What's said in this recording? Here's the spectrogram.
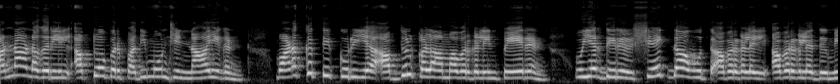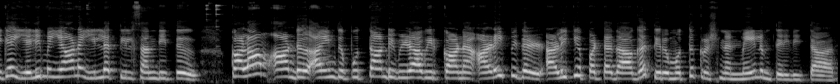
அண்ணா நகரில் அக்டோபர் பதிமூன்றின் நாயகன் வணக்கத்திற்குரிய அப்துல் கலாம் அவர்களின் பேரன் உயர்திரு ஷேக் தாவூத் அவர்களை அவர்களது மிக எளிமையான இல்லத்தில் சந்தித்து கலாம் ஆண்டு ஐந்து புத்தாண்டு விழாவிற்கான அழைப்பிதழ் அளிக்கப்பட்டதாக திரு முத்துகிருஷ்ணன் மேலும் தெரிவித்தார்.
